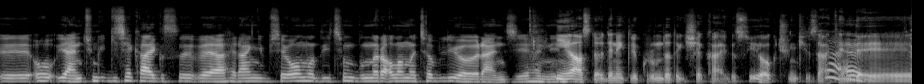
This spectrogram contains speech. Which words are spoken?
e, o yani çünkü gişe kaygısı veya herhangi bir şey olmadığı için bunlara alan açabiliyor öğrenci. Hani Niye aslında ödenekli kurumda da gişe kaygısı yok çünkü zaten ha, evet. de, e,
